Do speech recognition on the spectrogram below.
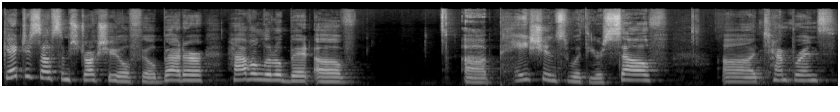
get yourself some structure, you'll feel better. Have a little bit of uh, patience with yourself, uh, temperance.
